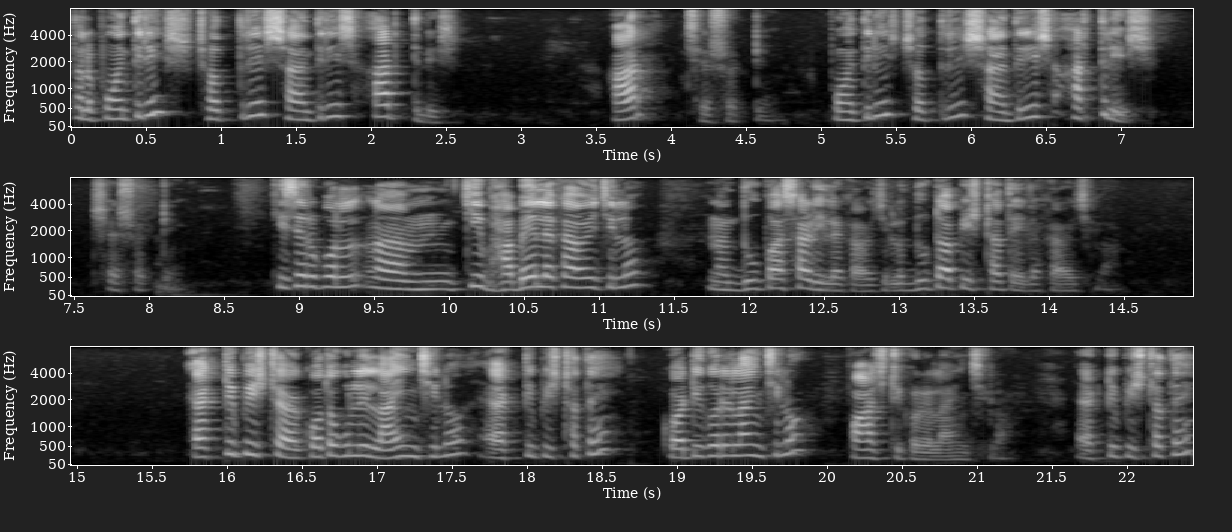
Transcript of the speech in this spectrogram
তাহলে পঁয়ত্রিশ, ছত্রিশ সাঁত্রিশ আটত্রিশ। আর ছেষট্টি। পঁয়ত্রিশ, ছত্রিশ সাঁত্রিশ আটত্রিশ। ছেষট্টি। কিসের উপর কীভাবে লেখা হয়েছিল? না দুপাশাড়ি লেখা হয়েছিল। দুটা পৃষ্ঠাতেই লেখা হয়েছিল। একটি পৃষ্ঠা কতগুলি লাইন ছিল? একটি পৃষ্ঠাতে কয়টি করে লাইন ছিল? পাঁচটি করে লাইন ছিল। একটি পৃষ্ঠাতে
